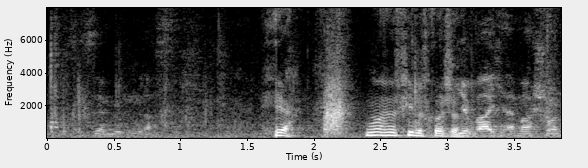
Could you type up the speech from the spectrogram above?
das ist ja mückenlastig. Ja, immer für viele Frösche. Hier war ich einmal schon.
